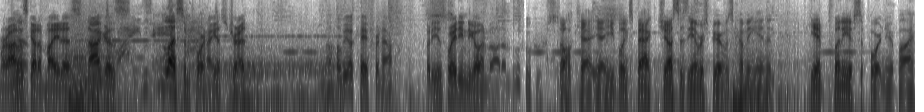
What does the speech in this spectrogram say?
Mirana's Yeah. got a Midas. Naga's less important, I guess. Dread. Well, he'll be okay for now. But he is waiting to go in bottom. Ooh, Stallcat, yeah, he blinks back just as the Ember Spirit was coming in, and he had plenty of support nearby.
